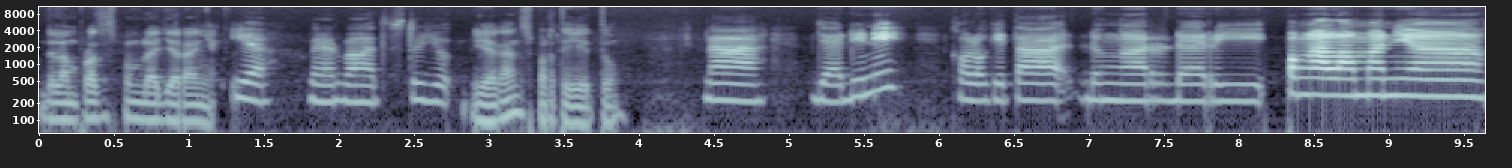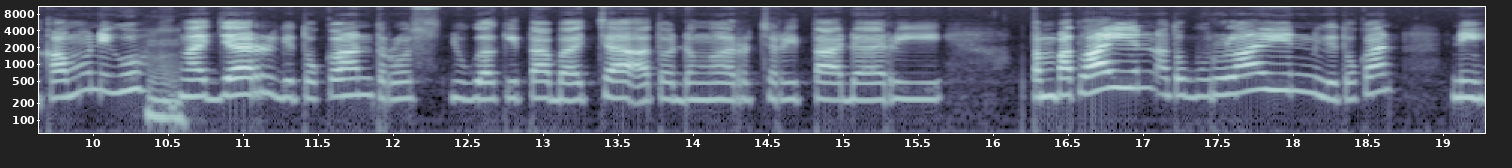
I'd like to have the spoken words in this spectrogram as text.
dalam proses pembelajarannya. Iya benar banget setuju. Iya kan? Seperti itu. Nah jadi nih kalau kita dengar dari pengalamannya kamu nih gue Hmm. ngajar gitu kan terus juga kita baca atau dengar cerita dari tempat lain atau guru lain gitu kan nih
